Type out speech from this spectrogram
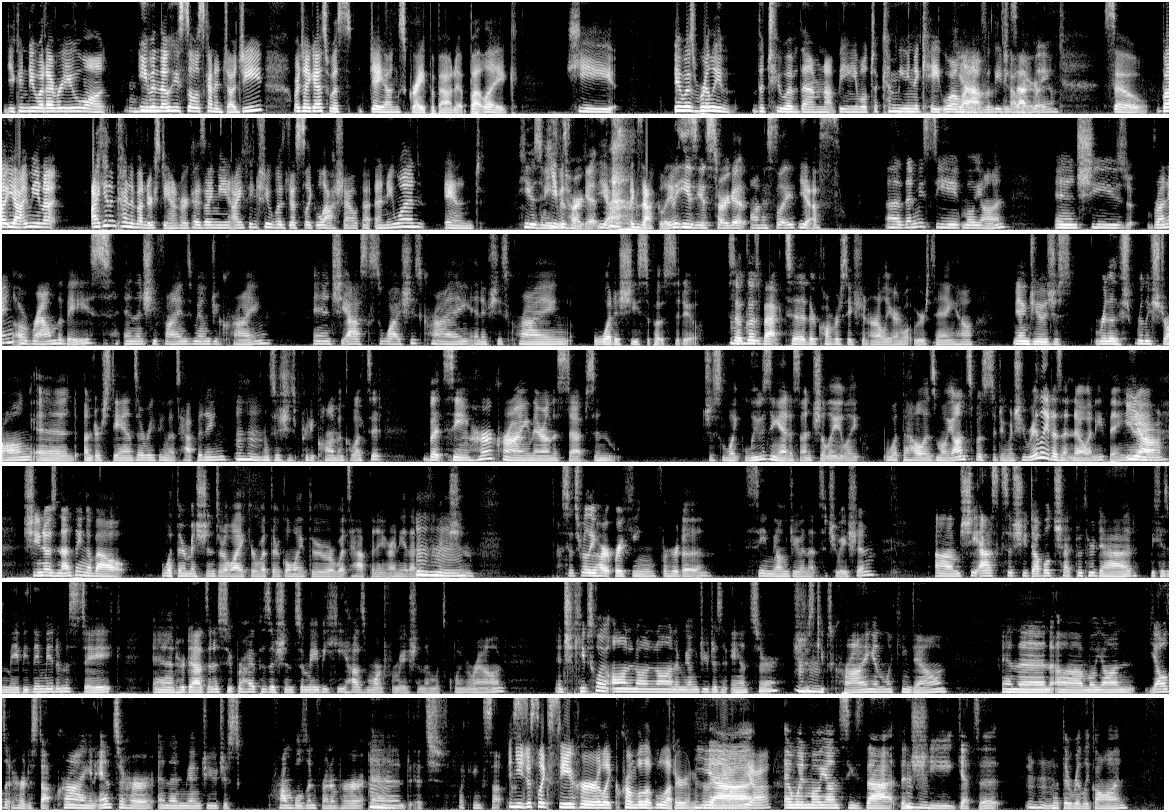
you can do whatever you want. Mm-hmm. Even though he still was kind of judgy, which I guess was Jae Young's gripe about it, but like he, it was really the two of them not being able to communicate well yeah, enough with each exactly. other. So, but yeah, I mean, I, I can kind of understand her because I mean, I think she would just like lash out at anyone, and He was an easy he was target. Yeah, exactly. the easiest target, honestly. yes. Uh, then we see Moyeon, and she's running around the base, and then she finds Myungju crying, and she asks why she's crying, and if she's crying, what is she supposed to do? So it goes back to their conversation earlier and what we were saying, how Myungju is just really, really strong and understands everything that's happening, mm-hmm. and so she's pretty calm and collected. But seeing her crying there on the steps and just like losing it essentially like what the hell is Moyeon supposed to do when she really doesn't know anything you Yeah. know? she knows nothing about what their missions are like or what they're going through or what's happening or any of that information so it's really heartbreaking for her to see Myungju in that situation um, she asks if she double checked with her dad because maybe they made a mistake and her dad's in a super high position so maybe he has more information than what's going around and she keeps going on and on and on, and Myungju doesn't answer. She just keeps crying and looking down. And then uh, Moyeon yells at her to stop crying and answer her. And then Myungju just crumbles in front of her, and it's fucking sucks. And you just like see her like crumbled up letter in her yeah, hand. Yeah. And when Moyeon sees that, then Mm-hmm. she gets it that they're really gone.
